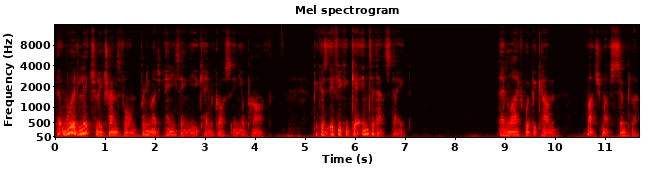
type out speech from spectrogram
that would literally transform pretty much anything that you came across in your path? Because if you could get into that state, then life would become much, much simpler.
